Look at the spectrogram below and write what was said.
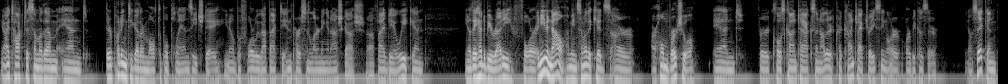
You know, I talked to some of them and they're putting together multiple plans each day. You know, before we got back to in-person learning in Oshkosh, uh, five day a week, and you know they had to be ready for. And even now, I mean, some of the kids are are home virtual and for close contacts and other contact tracing, or or because they're you know sick and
